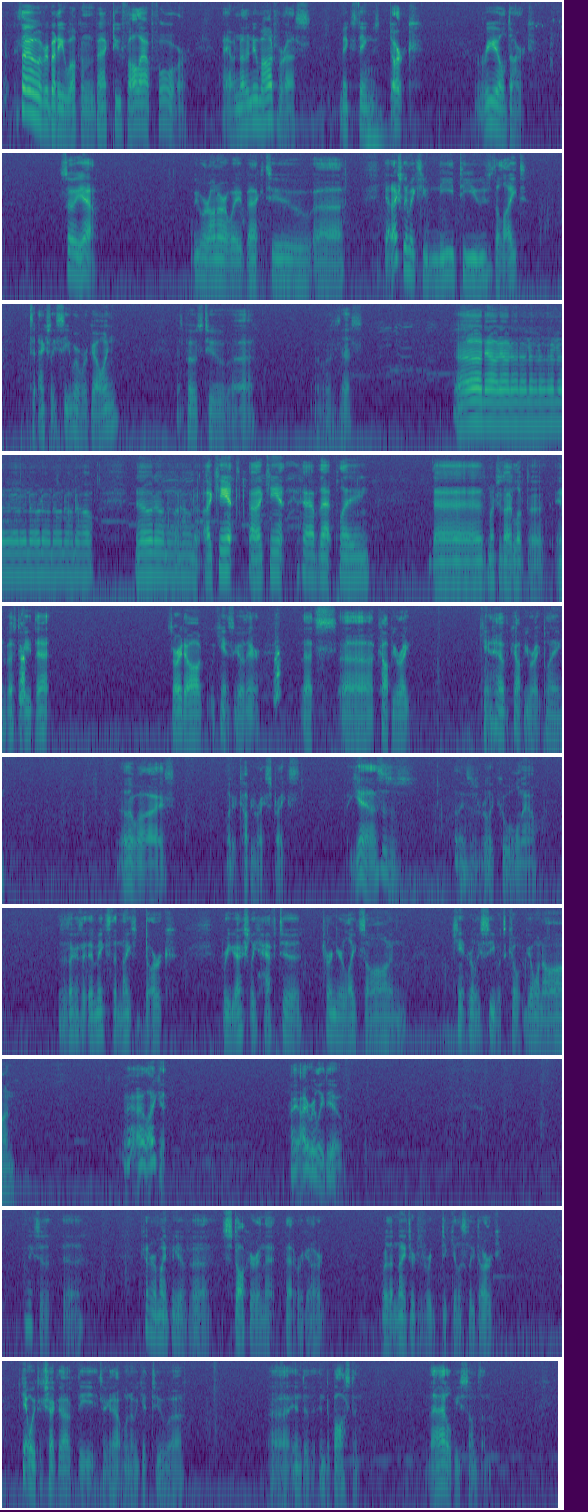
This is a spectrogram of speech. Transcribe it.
Hello everybody, welcome back to Fallout 4. I have another new mod for us. Makes things dark. Real dark. So yeah. We were on our way back to, uh, yeah, it actually makes you need to use the light to actually see where we're going. As opposed to, uh, what is this? Oh, no, no, no, no, no, no, no, no, no, no, no, no, no, no. No, no, no, no, no. I can't, I can't have that playing. As much as I'd love to investigate that. Sorry, dog. We can't go there. That's, uh, copyright. Can't have the copyright playing. Otherwise, I'll get copyright strikes. But yeah, this is, I think this is really cool now. This is, like I said, it makes the nights dark where you actually have to turn your lights on and can't really see what's go going on. I, I, like it. I, I really do. Makes it uh, kind of reminds me of uh, Stalker in that that regard, where the nights are just ridiculously dark. Can't wait to check out the check it out when we get to. Uh, uh, into into Boston. That'll be something. Can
